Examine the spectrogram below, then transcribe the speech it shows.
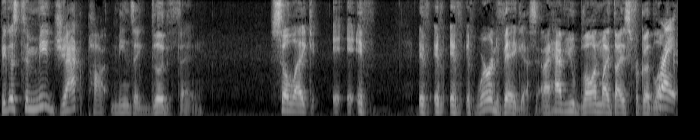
Because to me, jackpot means a good thing. So, like, if if if if if we're in Vegas and I have you blowing my dice for good luck, Right.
